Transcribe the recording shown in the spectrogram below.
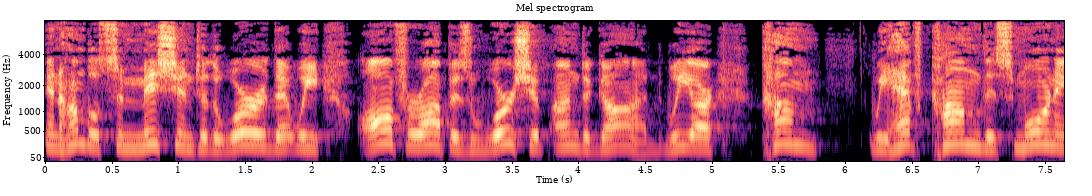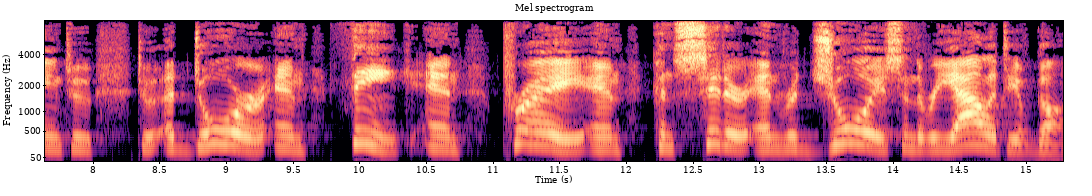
in humble submission to the word that we offer up as worship unto God. We are come, we have come this morning to, to adore and think and pray and consider and rejoice in the reality of God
